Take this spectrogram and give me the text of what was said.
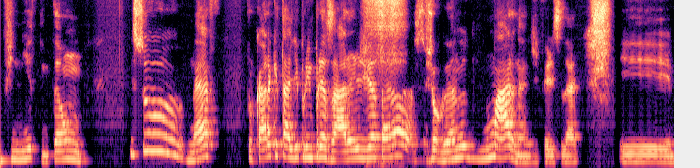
infinito. Então, isso, né, pro cara que tá ali pro empresário, ele já tá jogando no mar, né, de felicidade. E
